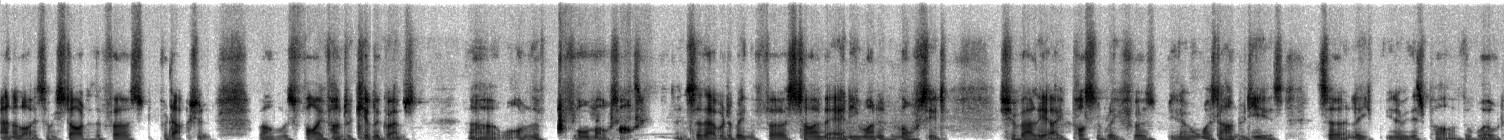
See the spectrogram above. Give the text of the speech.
analyse. So we started the first production run was 500 kilograms uh, on the floor malt, and so that would have been the first time that anyone had malted Chevalier, possibly for you know almost 100 years. Certainly, you know in this part of the world.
